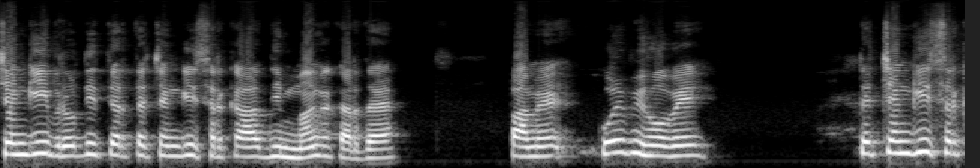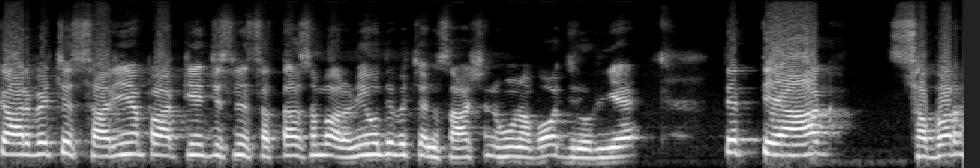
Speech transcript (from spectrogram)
ਚੰਗੀ ਵਿਰੋਧੀ ਧਿਰ ਤੇ ਚੰਗੀ ਸਰਕਾਰ ਦੀ ਮੰਗ ਕਰਦਾ ਹੈ, ਭਾਵੇਂ ਕੋਈ ਵੀ ਹੋਵੇ, ਤੇ ਚੰਗੀ ਸਰਕਾਰ ਵਿੱਚ ਸਾਰੀਆਂ ਪਾਰਟੀਆਂ ਜਿਸ ਨੇ ਸੱਤਾ ਸੰਭਾਲਣੀ, ਉਹਦੇ ਵਿੱਚ ਅਨੁਸ਼ਾਸਨ ਹੋਣਾ ਬਹੁਤ ਜ਼ਰੂਰੀ ਹੈ, ਤੇ ਤਿਆਗ, ਸਬਰ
